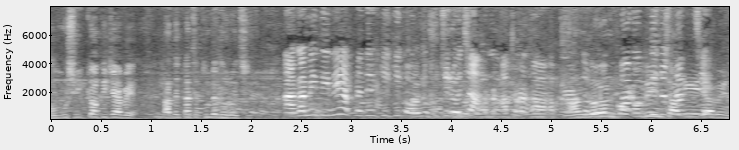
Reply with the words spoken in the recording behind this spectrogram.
হবু শিক্ষক হিসাবে তাদের কাছে তুলে ধরেছি। আগামী দিনে আপনাদের কি কি কর্মসূচি রয়েছে? আন্দোলন কতদিন চালিয়ে যাবেন?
